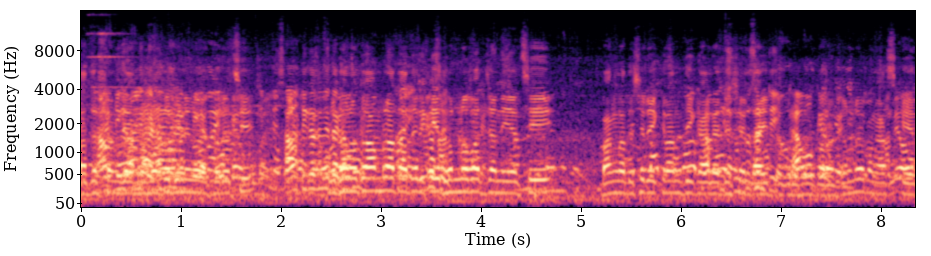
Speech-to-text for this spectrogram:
তাদের সঙ্গে আমরা মত বিনিময় করেছি। প্রধানত আমরা তাদেরকে ধন্যবাদ জানিয়েছি বাংলাদেশের এই ক্রান্তিকালে দেশের দায়িত্ব গ্রহণ করার জন্য এবং আজকের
